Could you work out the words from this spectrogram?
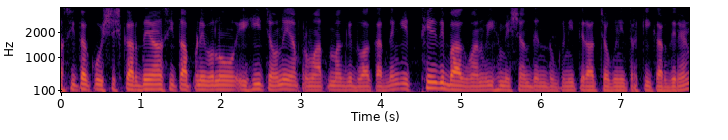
ਅਸੀਂ ਤਾਂ ਕੋਸ਼ਿਸ਼ ਕਰਦੇ ਹਾਂ ਅਸੀਂ ਤਾਂ ਆਪਣੇ ਵੱਲੋਂ ਇਹੀ ਚਾਹੁੰਦੇ ਹਾਂ ਪ੍ਰਮਾਤਮਾ ਅੱਗੇ ਦੁਆ ਕਰਦੇ ਹਾਂ ਕਿ ਇੱਥੇ ਦੇ ਬਾਗਬਾਨ ਵੀ ਹਮੇਸ਼ਾ ਦਿਨ ਦੁੱਗਣੀ ਤੇ ਰਾਤ ਚੌਗਣੀ ਤਰੱਕੀ ਕਰਦੇ ਰਹਿਣ।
